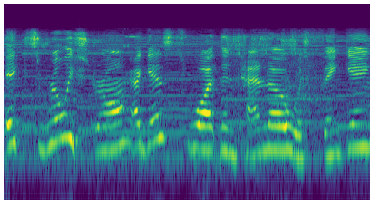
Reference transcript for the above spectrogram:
it's really strong. I guess what Nintendo was thinking.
